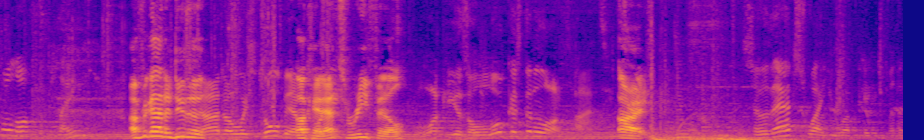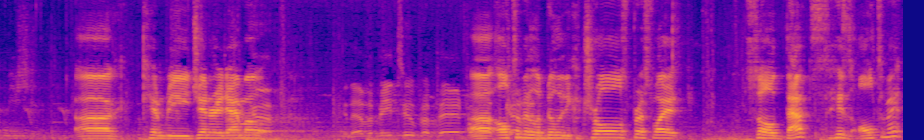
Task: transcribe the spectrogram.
fall off the plane? I forgot to do the. Dad always told me I was Okay, that's refill. lucky, lucky as a locust in a lawn pants. All right. So that's why you were picked for the mission. Uh, can regenerate ammo. Never be too prepared for Uh, ultimate coming. ability controls. Press Y. So that's his ultimate.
